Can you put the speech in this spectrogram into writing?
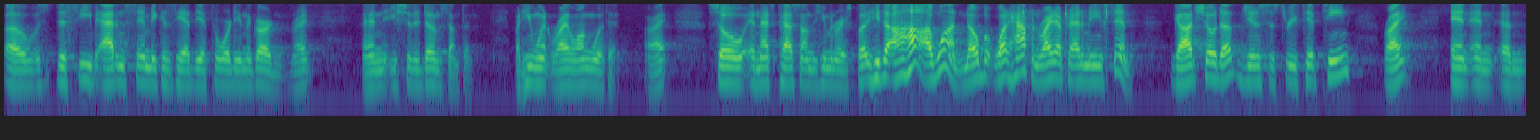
uh, was deceived Adam's sin because he had the authority in the garden, right, and he should have done something, but he went right along with it, all right. So, and that's passed on to the human race. But he thought, aha, I won. No, but what happened right after Adam and Eve sinned? God showed up, Genesis 3.15, right? And, and, and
